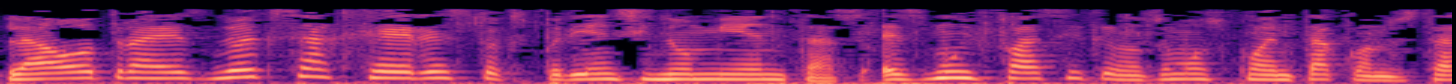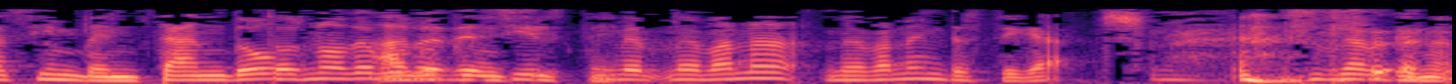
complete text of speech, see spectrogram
La otra es no exageres tu experiencia y no mientas. Es muy fácil que nos demos cuenta cuando estás inventando. Entonces no debo algo de que decir, me, me van a, me van a investigar. claro que no.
